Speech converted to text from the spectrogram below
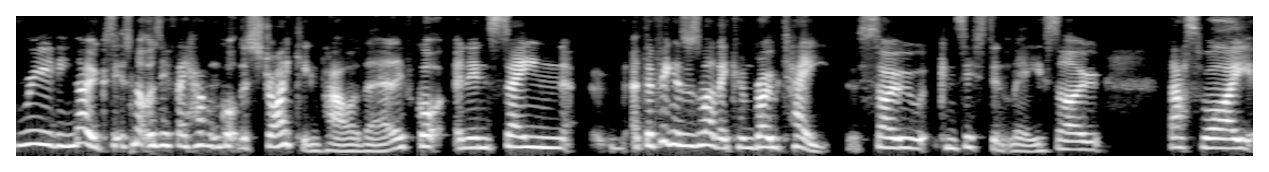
really know because it's not as if they haven't got the striking power there. They've got an insane. The thing is, as well, they can rotate so consistently. So that's why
